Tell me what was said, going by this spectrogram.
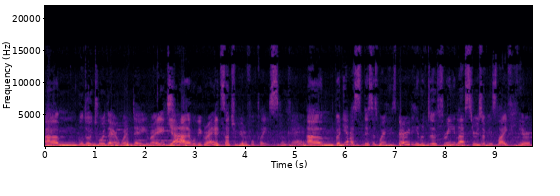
Um, we'll do a tour there one day, right? Yeah, that would be great. It's such a beautiful place. okay. Um, but yes, this is where he's buried. He lived the three last years of his life here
